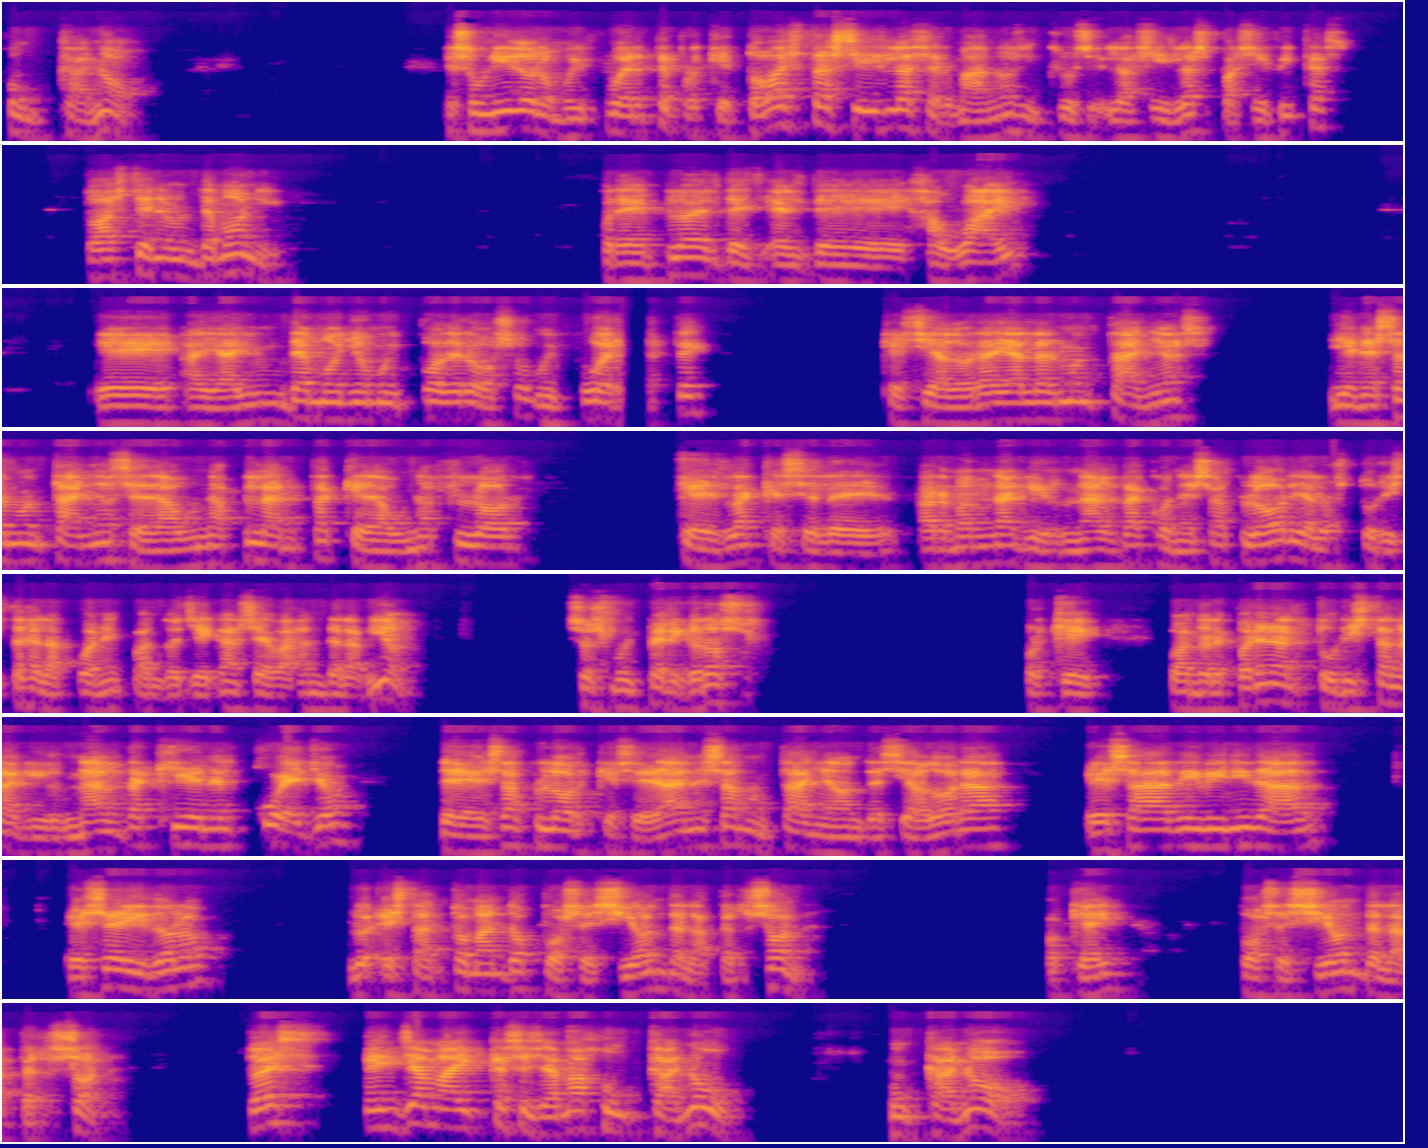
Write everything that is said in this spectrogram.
Juncano. Juncano. Es un ídolo muy fuerte porque todas estas islas, hermanos, incluso las islas pacíficas, todas tienen un demonio. Por ejemplo, el de, el de Hawái, eh, ahí hay un demonio muy poderoso, muy fuerte, que se adora allá en las montañas, y en esas montañas se da una planta que da una flor, que es la que se le arma una guirnalda con esa flor y a los turistas se la ponen cuando llegan, se bajan del avión. Eso es muy peligroso, porque cuando le ponen al turista la guirnalda aquí en el cuello, de esa flor que se da en esa montaña donde se adora esa divinidad, ese ídolo, lo, están tomando posesión de la persona. ¿Ok? Posesión de la persona. Entonces, en Jamaica se llama Juncanú, Juncanó,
